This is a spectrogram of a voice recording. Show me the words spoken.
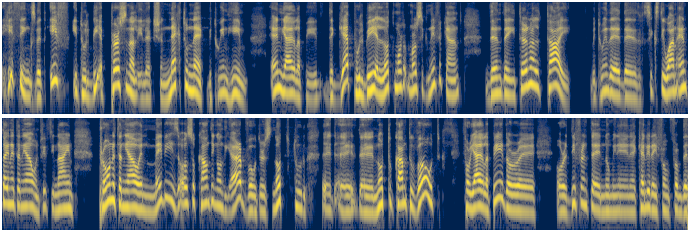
he thinks that if it will be a personal election, neck to neck between him and Yair Lapid, the gap will be a lot more, more significant than the eternal tie between the, the 61 anti-Netanyahu and 59 pro Netanyahu, and maybe he's also counting on the Arab voters not to uh, uh, uh not to come to vote for Yair Lapid or uh, or a different uh, nominee candidate from from the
